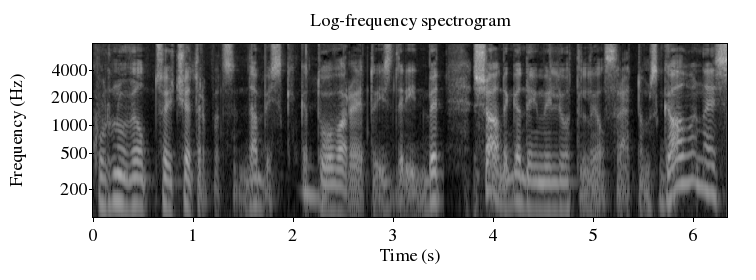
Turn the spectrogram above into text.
kur nu vēl C14 dabiski, ka to varētu izdarīt. Bet šādi gadījumi ir ļoti liels retums. Galvenais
